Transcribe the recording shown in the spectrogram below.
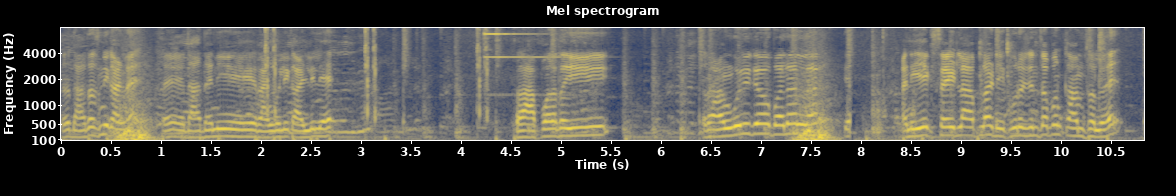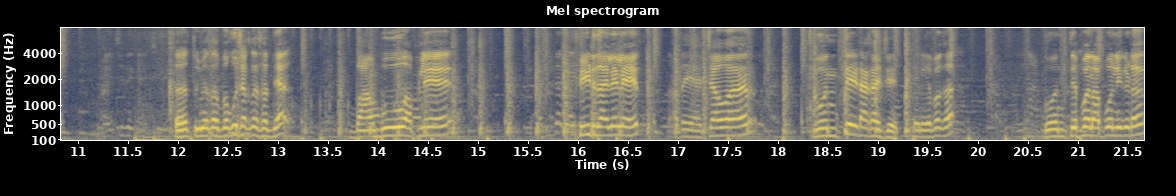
तर दादाच काढलाय. दादानी रांगोली काढलेली आहे. तर आपण आता ही रांगोली जेव्हा बनाल ना आणि एक साईडला आपला डेकोरेशनचा पण काम चालू आहे. तर तुम्ही आता बघू शकता सध्या बांबू आपले फिट झालेले आहेत. आता ह्याच्यावर गोंते टाकायचे आहेत. तर हे बघा गोंते पण आपण इकडं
